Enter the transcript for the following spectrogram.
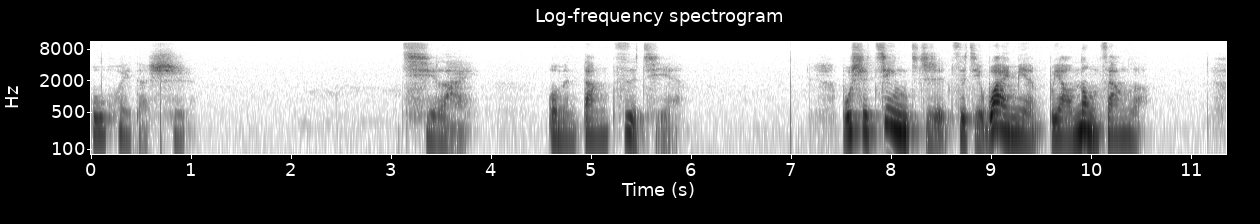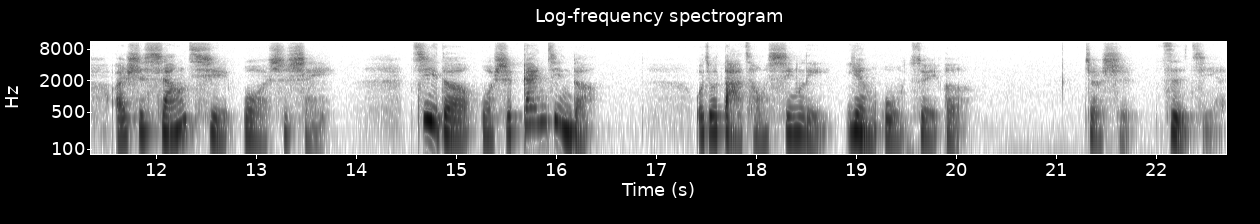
污秽的事？起来，我们当自洁，不是禁止自己外面不要弄脏了，而是想起我是谁，记得我是干净的，我就打从心里厌恶罪恶。这是自洁。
